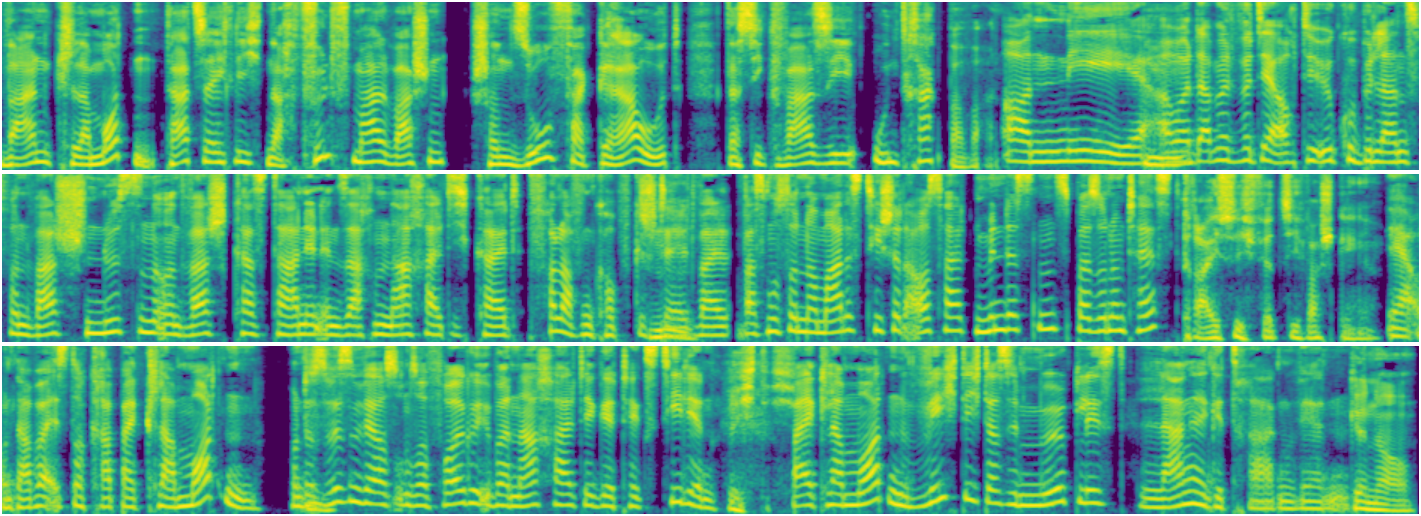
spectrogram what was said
waren Klamotten tatsächlich nach fünfmal Waschen schon so vergraut, dass sie quasi untragbar waren. Oh nee, mhm. aber damit wird ja auch die Ökobilanz von Waschnüssen und Waschkastanien in Sachen Nachhaltigkeit voll auf den Kopf gestellt, mhm. weil was muss so ein normales T-Shirt aushalten, mindestens bei so einem Test? 30, 40 Waschgänge. Ja, und dabei ist doch gerade bei Klamotten und das mhm. wissen wir aus unserer Folge über nachhaltige Textilien. Richtig. Bei Klamotten wichtig, dass sie möglichst lange getragen werden. Genau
